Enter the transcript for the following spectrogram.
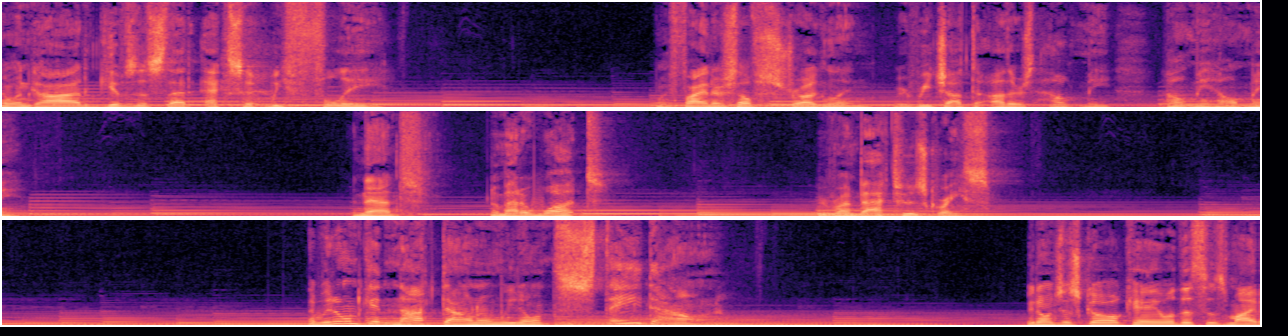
And when God gives us that exit, we flee. We find ourselves struggling, we reach out to others help me, help me, help me. And that no matter what, we run back to His grace. That we don't get knocked down and we don't stay down. We don't just go, okay, well, this is my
